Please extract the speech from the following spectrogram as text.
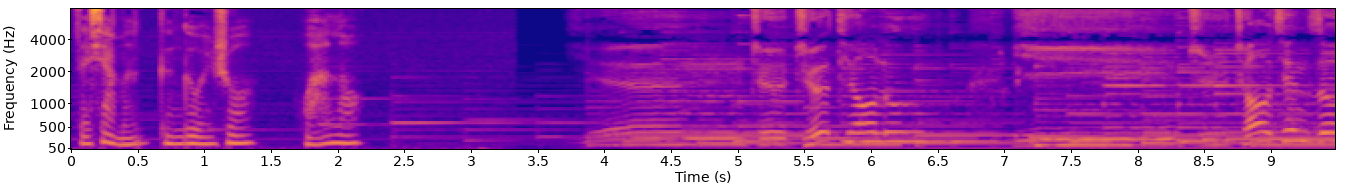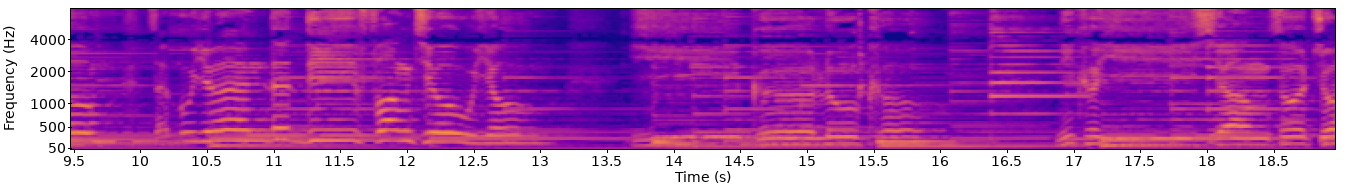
在厦门跟各位说晚安喽。沿着这条路。一直朝前走，在不远的地方就有一个路口。你可以向左转，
